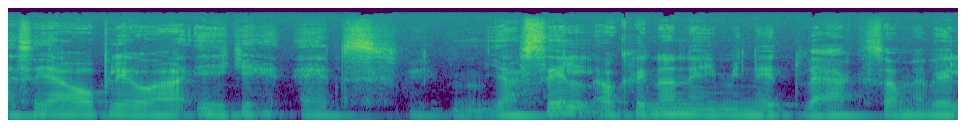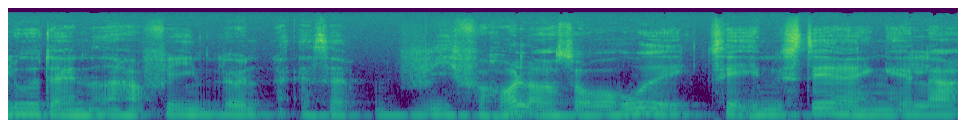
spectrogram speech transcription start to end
altså jeg oplever ikke, at jeg selv og kvinderne i mit netværk, som er veluddannede og har fin løn, altså vi forholder os overhovedet ikke til investering eller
